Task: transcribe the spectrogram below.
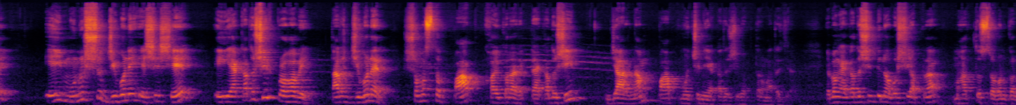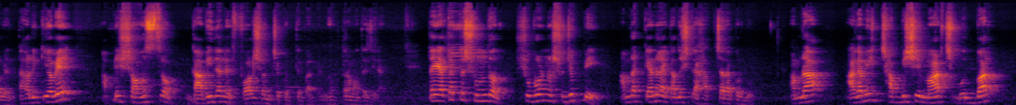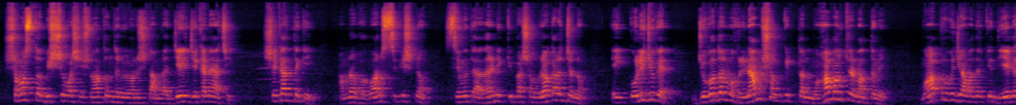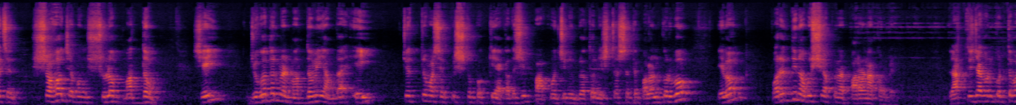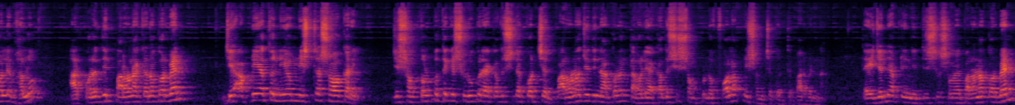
এই মনুষ্য জীবনে এসে সে এই একাদশীর প্রভাবে তার জীবনের সমস্ত পাপ ক্ষয় করার একটা একাদশী, যার নাম পাপ মোচনী একাদশী ভক্তর মাতাজিরা। এবং একাদশীর দিন অবশ্যই আপনারা মাহাত্ম শ্রবণ করবেন। তাহলে কি হবে? আপনি সহস্র গাভিদানের ফল সঞ্চয় করতে পারবেন, ভক্তরা মাতাজিরা। তাই এত একটা সুন্দর সুবর্ণ সুযোগ পেয়ে আমরা কেন একাদশীটা হাতছাড়া করব? আমরা আগামী ছাব্বিশে মার্চ, বুধবার সমস্ত বিশ্ববাসী, সনাতন ধর্মী মানুষরা আমরা যে যেখানে আছি, সেখান থেকেই আমরা ভগবান শ্রীকৃষ্ণ শ্রীমতী রাধারণী কৃপা সংগ্রহ করার জন্য এই কলিযুগের যুগধর্ম হরিনাম সংকীর্তন মহামন্ত্রের মাধ্যমে মহাপ্রভু যে আমাদেরকে দিয়ে গেছেন সহজ এবং সুলভ মাধ্যম। সেই যুগধর্মের মাধ্যমেই আমরা এই চৈত্র মাসের কৃষ্ণপক্ষে একাদশী, পাপমোচনী ব্রত নিষ্ঠার সাথে পালন করব এবং পরের দিন অবশ্যই আপনারা পারণা করবেন। রাত্রি জাগরণ করতে পারলে ভালো, আর পরের দিন পারণা কেন করবেন? যে আপনি এত নিয়ম নিষ্ঠা সহকারী যে সংকল্প থেকে শুরু করে একাদশীটা করছেন পারণা যদি না করেন তাহলে একাদশীর সম্পূর্ণ ফল আপনি সঞ্চয় করতে পারবেন না। তাই এই জন্য আপনি নির্দিষ্ট সময় পালনা করবেন।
